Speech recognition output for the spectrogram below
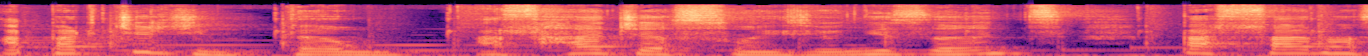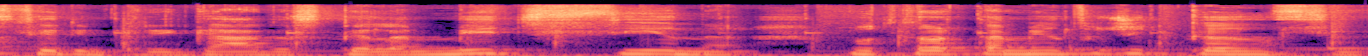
A partir de então, as radiações ionizantes passaram a ser empregadas pela medicina no tratamento de câncer,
